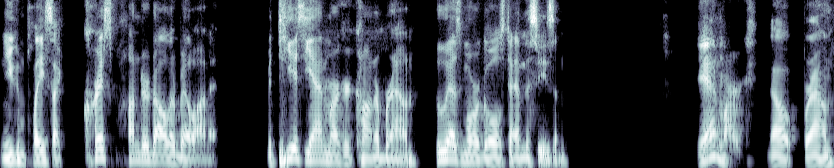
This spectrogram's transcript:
you can place a crisp hundred dollar bill on it, Mattias Janmark or Connor Brown, who has more goals to end the season? Janmark. no, Brown.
